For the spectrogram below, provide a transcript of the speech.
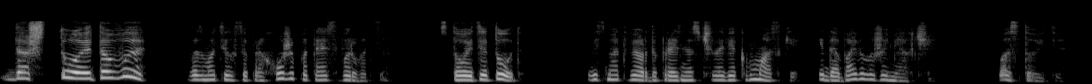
«Да что это вы?» — возмутился прохожий, пытаясь вырваться. «Стойте тут!» — весьма твердо произнес человек в маске и добавил уже мягче. — Постойте,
